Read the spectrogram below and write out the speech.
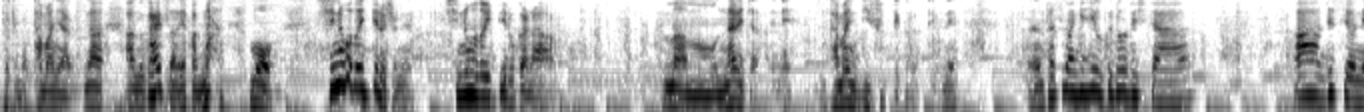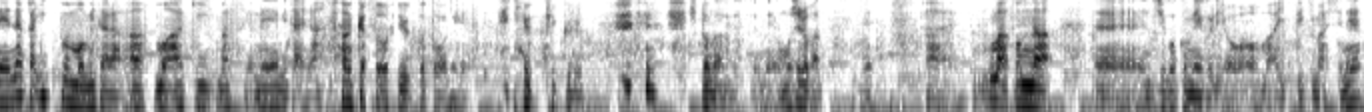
時もたまにある。な、あの、ガイツはやっぱな、もう死ぬほど言ってるんでしょうね。死ぬほど言ってるから、まあもう慣れちゃってね、たまにディスってくるっていうね。竜巻地獄どうでした？ああ、ですよね。なんか1分も見たら、あ、もう飽きますよね。みたいな。なんかそういうことをね、言ってくる 人なんですよね。面白かったですね。はい。まあそんな、えー、地獄巡りを、まあ行ってきましてね。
